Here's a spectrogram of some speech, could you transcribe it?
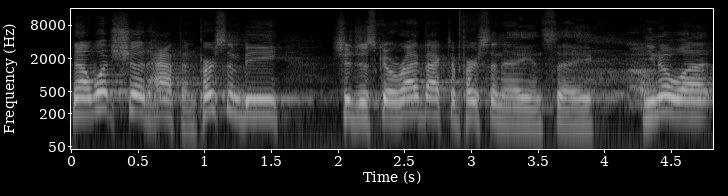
Now, what should happen? Person B should just go right back to person A and say, you know what?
